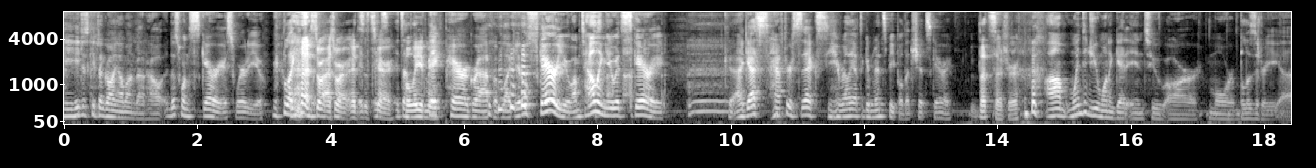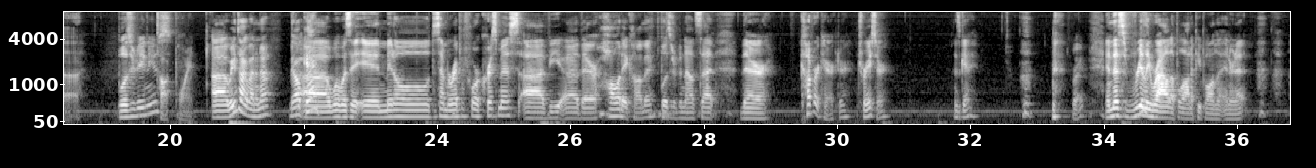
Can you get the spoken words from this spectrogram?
He, he just keeps on going on about how this one's scary. I swear to you, like I swear, I swear, it's, it's, scary. it's a Believe me. thick paragraph of like it'll scare you. I'm telling you, it's scary. I guess after six, you really have to convince people that shit's scary. That's so true. Um, when did you want to get into our more blizzardy uh, Blizzardy news? talk point? Uh, we can talk about it now. Okay. Uh, what was it in middle December, right before Christmas? Uh, via their holiday comic, Blizzard announced that their cover character Tracer is gay. right, and this really riled up a lot of people on the internet.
